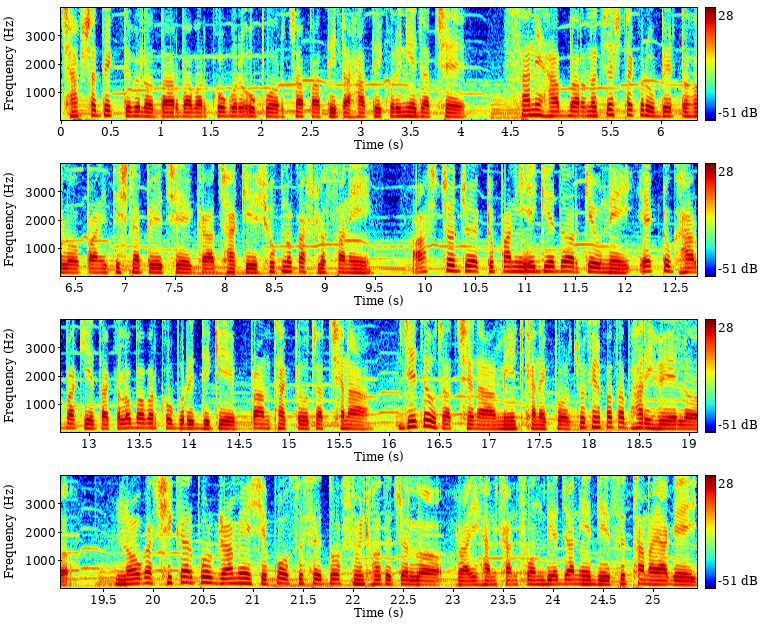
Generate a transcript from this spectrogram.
ঝাপসা দেখতে পেল তার বাবার কবরের উপর চাপাতিটা হাতে করে নিয়ে যাচ্ছে। সানি হাত বাড়ানোর চেষ্টা করেও ব্যর্থ হলো, পানি তৃষ্ণা পেয়েছে, গা ঝাঁকিয়ে শুকনো কাশলো সানি। আশ্চর্য, একটু পানি এগিয়ে দেওয়ার কেউ নেই, একটু ঘাড় বাঁকিয়ে তাকালো বাবার কবরের দিকে, প্রাণ থাকতেও চাচ্ছে না। যেতেও যাচ্ছে না। মিনিট খানেক পর চোখের পাতা ভারী হয়ে এলো। নওগাঁ শিকারপুর গ্রামে এসে পৌঁছেছে, দশ মিনিট হতে চলল। রাইহান খান ফোন দিয়ে জানিয়ে দিয়েছে থানায় আগেই।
